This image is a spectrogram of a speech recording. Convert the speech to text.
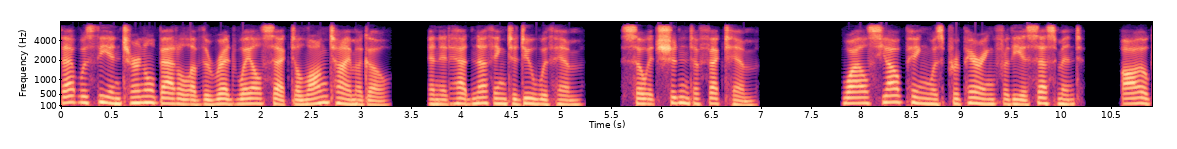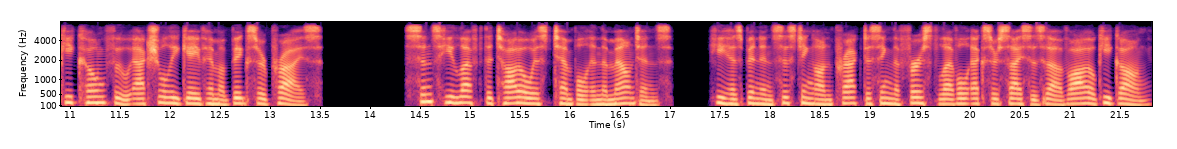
That was the internal battle of the Red Whale sect a long time ago, and it had nothing to do with him, so it shouldn't affect him. While Xiao Ping was preparing for the assessment, Aoki Kung Fu actually gave him a big surprise. Since he left the Taoist temple in the mountains, he has been insisting on practicing the first level exercises of Aoki Gong,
